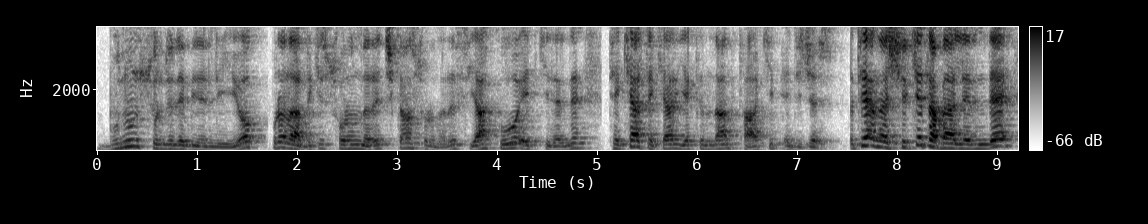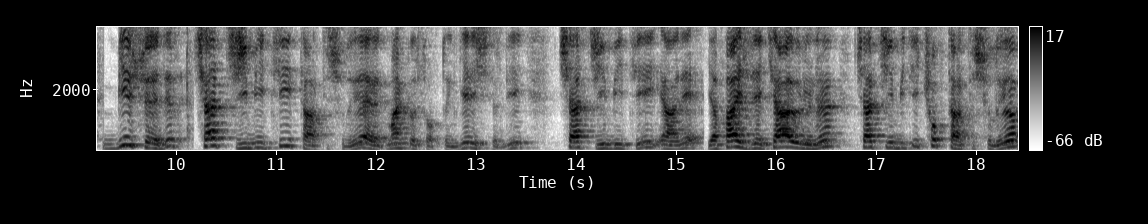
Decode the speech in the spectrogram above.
bunun sürdürülebilirliği yok. Buralardaki sorunları, çıkan sorunları, siyah kuğu etkilerini teker teker yakından takip edeceğiz. Öte yandan şirket haberlerinde bir süredir ChatGPT tartışılıyor. Evet Microsoft'un geliştirdiği ChatGPT yani yapay zeka ürünü ChatGPT çok tartışılıyor.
